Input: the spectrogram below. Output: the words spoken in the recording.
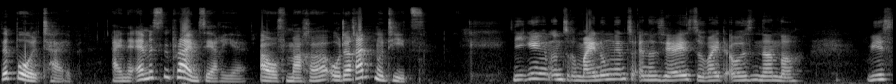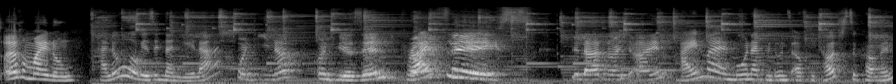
The Bold Type, eine Amazon Prime-Serie, Aufmacher oder Randnotiz. Nie gingen unsere Meinungen zu einer Serie so weit auseinander. Wie ist eure Meinung? Hallo, wir sind Daniela. Und Ina? Und wir sind Primeflix. Wir laden euch ein, Einmal im Monat mit uns auf die Couch zu kommen.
